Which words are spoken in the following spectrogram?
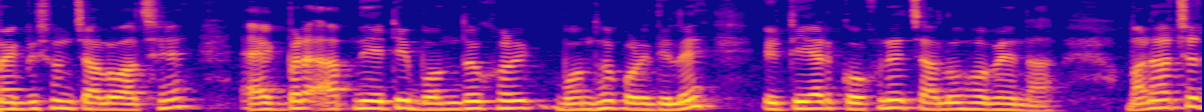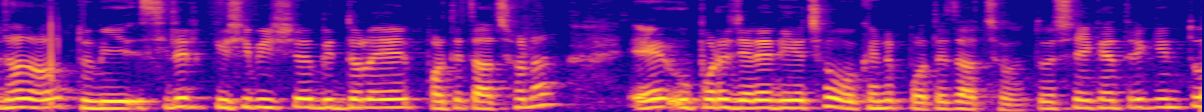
মাইগ্রেশন চালু আছে। একবার আপনি এটি বন্ধ করে বন্ধ করে দিলে এটি আর কখনোই চালু হবে না। মানে হচ্ছে ধরো, তুমি সিলেট কৃষি বিশ্ববিদ্যালয়ে পড়তে চাচ্ছ না, এর উপরে জেনে দিয়েছ ওখানে পড়তে চাচ্ছ। তো সেই ক্ষেত্রে কিন্তু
